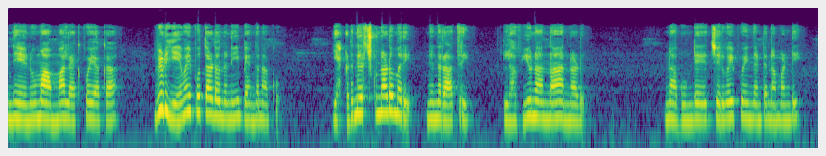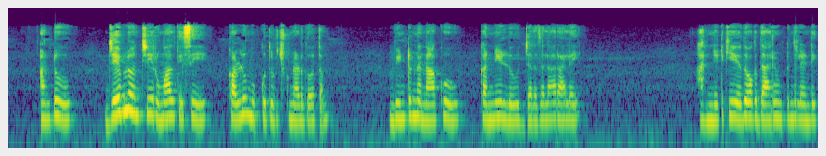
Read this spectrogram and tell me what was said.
నేను మా అమ్మ లేకపోయాక వీడు ఏమైపోతాడోనని బెంగ నాకు. ఎక్కడ నేర్చుకున్నాడో మరి? నిన్న రాత్రి. లవ్ యూ నాన్న అన్నాడు. నా గుండె చెరువైపోయిందంటే నమ్మండి అంటూ జేబులోంచి రుమాలు తీసి కళ్ళు ముక్కు తుడుచుకున్నాడు గౌతమ్. వింటున్న నాకు కన్నీళ్ళు జలజలా రాలాయి అన్నిటికీ ఏదో ఒక దారి ఉంటుందిలేండి.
